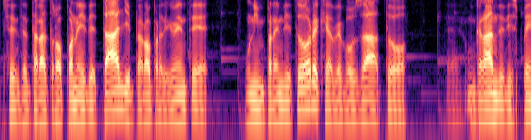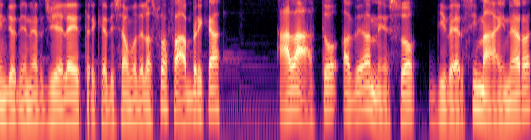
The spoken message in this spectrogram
senza entrare troppo nei dettagli, però praticamente un imprenditore che aveva usato eh, un grande dispendio di energia elettrica, diciamo, della sua fabbrica, a lato aveva messo diversi miner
